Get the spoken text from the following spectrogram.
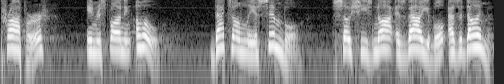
proper in responding, oh, that's only a symbol, so she's not as valuable as a diamond?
